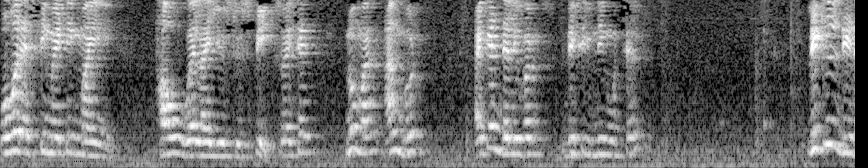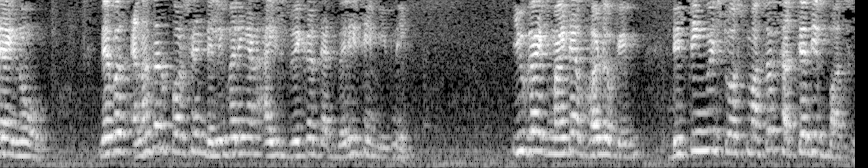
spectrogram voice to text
overestimating my how well I used to speak. So I said, no man, I'm good. I can deliver this evening itself. Little did I know, there was another person delivering an icebreaker that very same evening. You guys might have heard of him, distinguished Toastmaster Satyadeep Basu.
